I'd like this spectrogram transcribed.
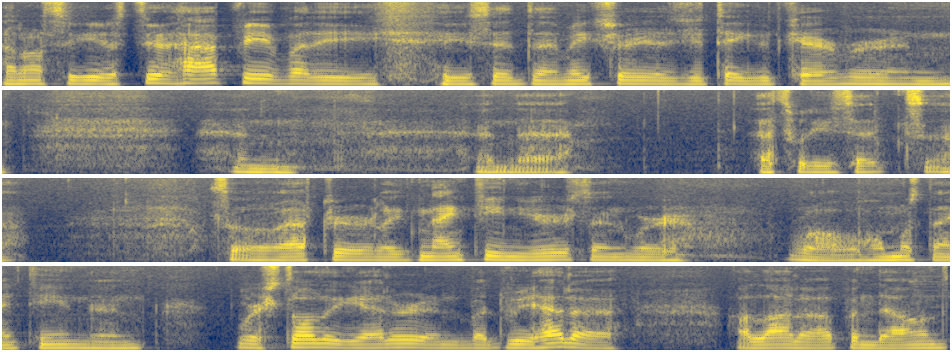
I don't think he was too happy, but he he said, uh, make sure you take good care of her and and and. Uh, that's what he said. So, so after like 19 years, and we're well almost 19, and we're still together. And but we had a a lot of up and downs.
